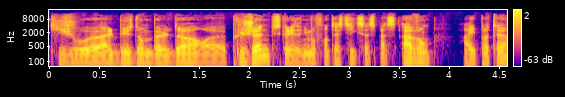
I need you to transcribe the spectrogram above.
qui joue Albus Dumbledore plus jeune, puisque les Animaux Fantastiques, ça se passe avant Harry Potter.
